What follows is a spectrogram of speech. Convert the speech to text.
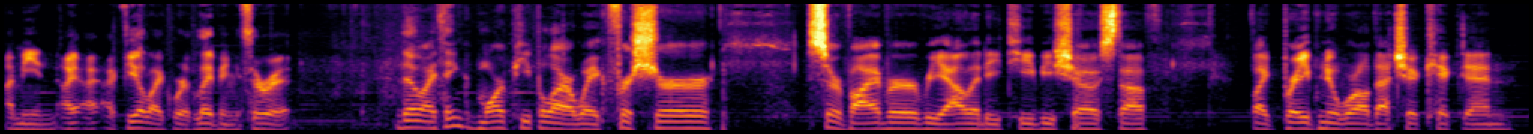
I mean, I, I feel like we're living through it. Though I think more people are awake. For sure, Survivor, reality TV show stuff, like Brave New World, that shit kicked in.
